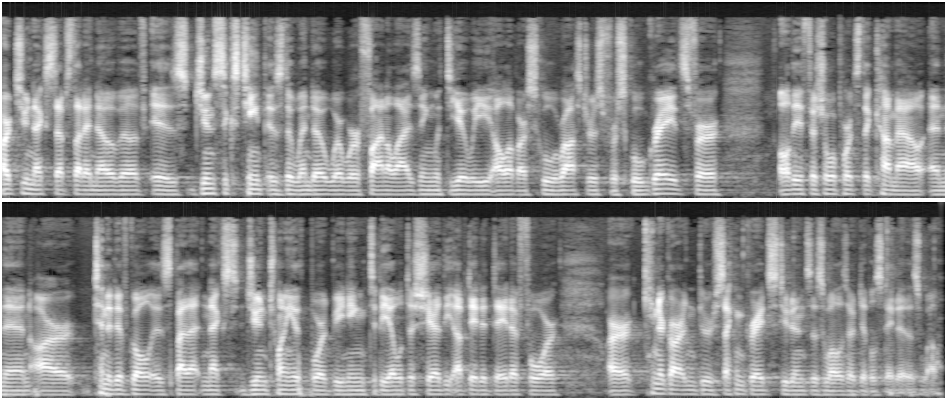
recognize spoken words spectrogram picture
our two next steps that I know of is June 16th is the window where we're finalizing with DOE all of our school rosters for school grades for all the official reports that come out. And then our tentative goal is by that next June 20th board meeting to be able to share the updated data for our kindergarten through second grade students as well as our DIBELS data as well.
